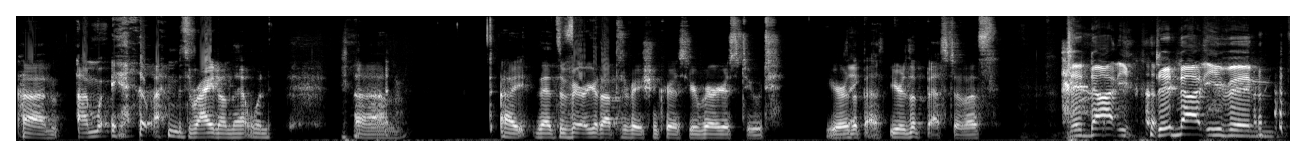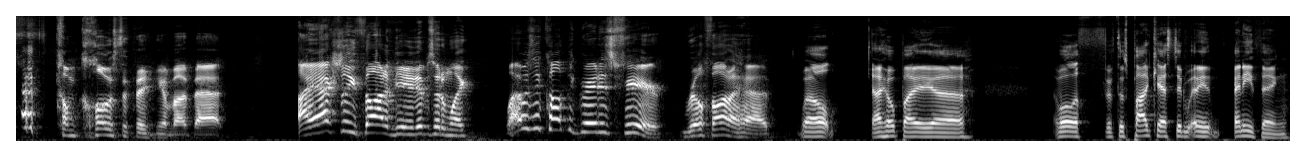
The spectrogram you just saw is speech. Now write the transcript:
Um, I'm I'm right on that one. Um, I that's a very good observation, Chris. You're very astute. You're the best. You're the best of us. Did not e- did not even come close to thinking about that. I actually thought at the end of the episode, I'm like, why was it called the greatest fear? Real thought I had. Well, I hope I. Uh, well, if if this podcast did any, anything,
